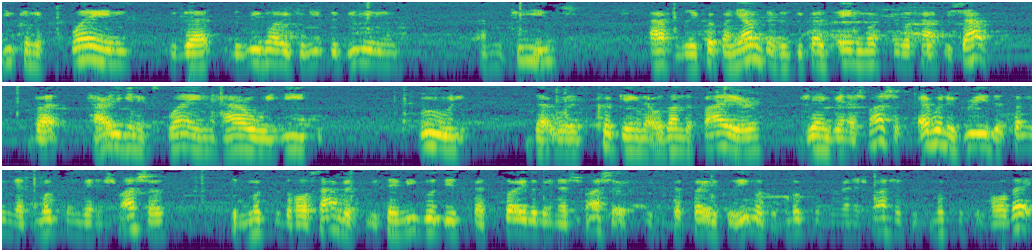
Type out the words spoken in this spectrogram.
you can explain that the reason why we can eat the beans and the peas after they cook on Yom Tov is because ein muktzah v'chafi Shabbos. But how are you going to explain how we eat food that was cooking, that was on the fire during Ben Hashmashos? Everyone agrees that something that's muktzah in Ben Hashmashos is muktzah the whole Shabbos. We say migud is katzoy the Ben Hashmashos, is katzoy the kulimot, it's muktzah for Ben Hashmashos, it's muktzah for the whole day.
